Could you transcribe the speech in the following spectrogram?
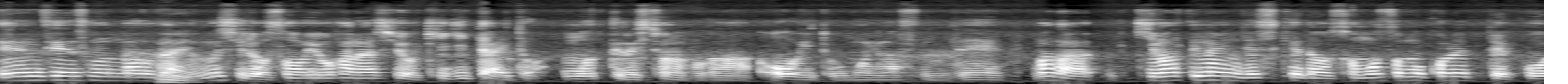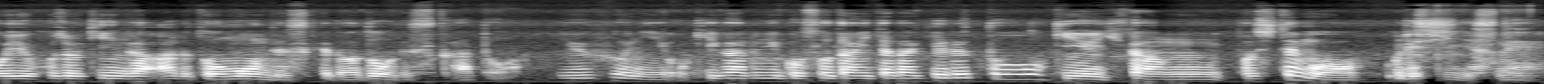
全然そんなことはない、はい。むしろそういうお話を聞きたいと思ってる人の方が多いと思いますのでまだ決まってないんですけどそもそもこれってこういう補助金があると思うんですけどどうですか？というふうにお気軽にご相談いただけると金融機関としても嬉しいですね。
